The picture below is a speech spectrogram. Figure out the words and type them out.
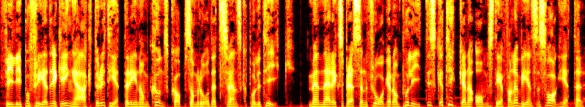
Filip och Fredrik är inga auktoriteter inom kunskapsområdet svensk politik. Men när Expressen frågar de politiska tyckarna om Stefan Löfvens svagheter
